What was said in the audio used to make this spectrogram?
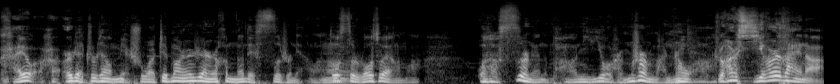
还有，还而且之前我们也说了，这帮人认识恨不得得四十年了，都四十多岁了嘛。我操，四十年的朋友，你有什么事儿瞒着我？主要是媳妇儿在呢，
